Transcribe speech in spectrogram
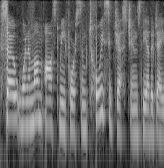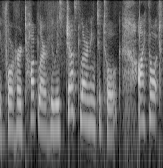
So when a mum asked me for some toy suggestions the other day for her toddler who is just learning to talk, I thought,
